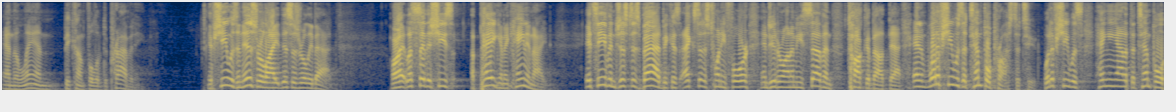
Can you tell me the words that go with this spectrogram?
and the land become full of depravity." If she was an Israelite, this is really bad. All right, let's say that she's a pagan, a Canaanite. It's even just as bad because Exodus 24 and Deuteronomy 7 talk about that. And what if she was a temple prostitute? What if she was hanging out at the temple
